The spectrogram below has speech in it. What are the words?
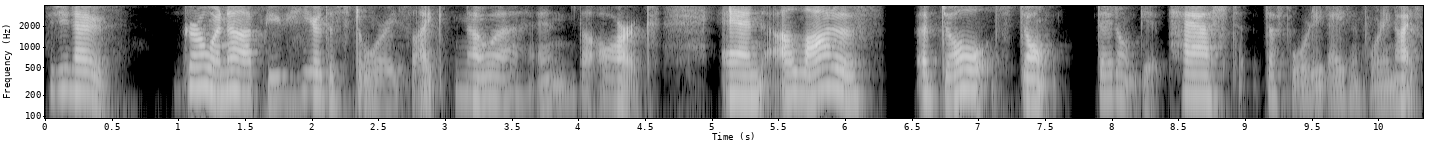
Cause you know, growing up, you hear the stories like Noah and the ark, and a lot of adults don't they don't get past the 40 days and 40 nights.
